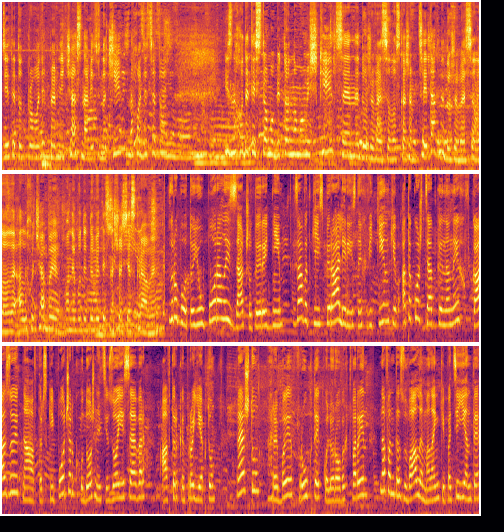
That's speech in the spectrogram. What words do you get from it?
Діти тут проводять певний час, навіть вночі знаходяться тут. І знаходитись в тому бетонному мішки це не дуже весело, скажімо. Це і так не дуже весело, але, але хоча б вони будуть дивитись на щось яскраве. З роботою упорались за чотири дні. Завитки і спіралі різних відтінків, а також цятки на них вказують на авторський почерк художниці Зої Север, авторки проєкту. Решту гриби, фрукти, кольорових тварин нафантазували маленькі пацієнти.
